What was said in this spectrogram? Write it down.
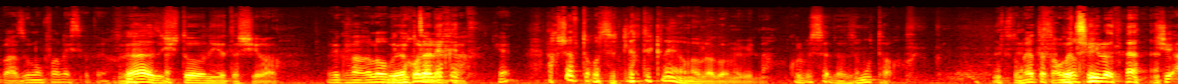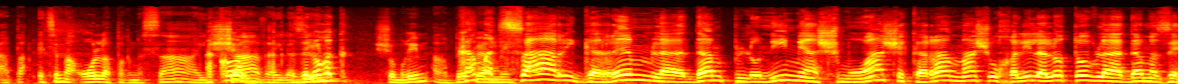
ואז הוא לא מפרנס יותר. ואז אשתו נהיית עשירה. וכבר לא הוא בדיוק יכול צדקה. ללכת. כן. עכשיו אתה רוצה, תלך תקנה, אומר לו הגאון מווילנה. הכל בסדר, זה מותר. זאת אומרת, אתה אומר שעצם העול, הפרנסה, האישה. והילדים, זה לא רק- שומרים הרבה כמה פעמים. צער ייגרם לאדם פלוני מהשמועה שקרה משהו חלילה לא טוב לאדם הזה.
